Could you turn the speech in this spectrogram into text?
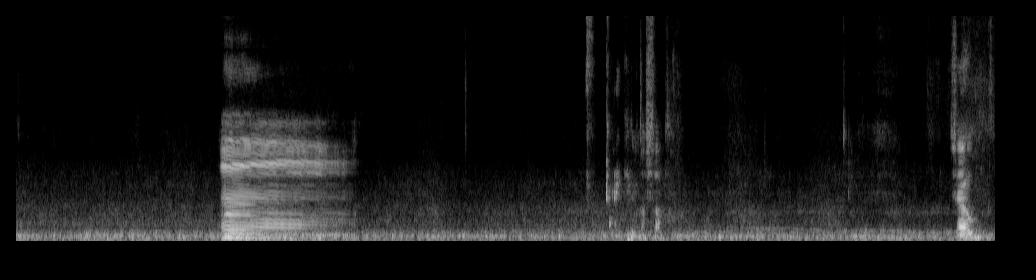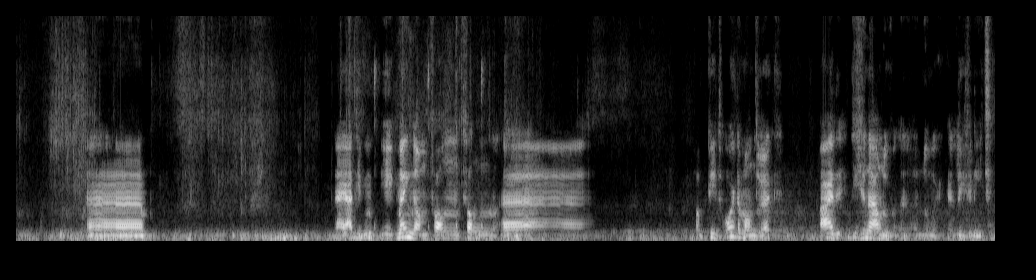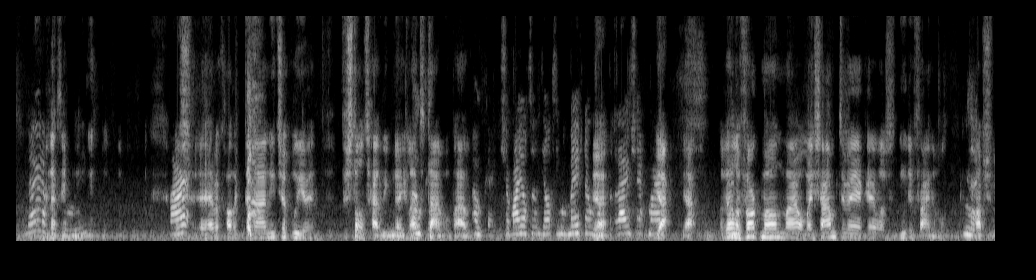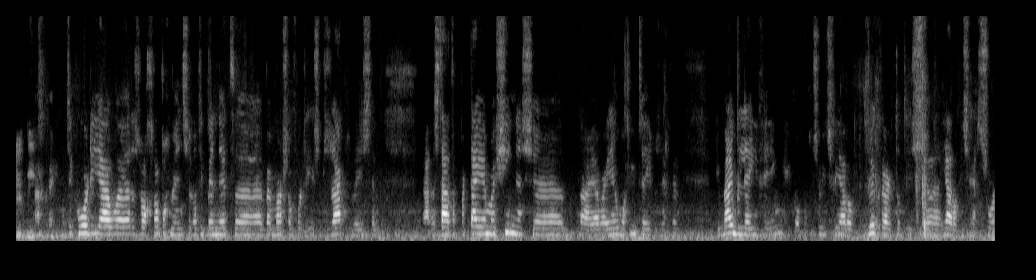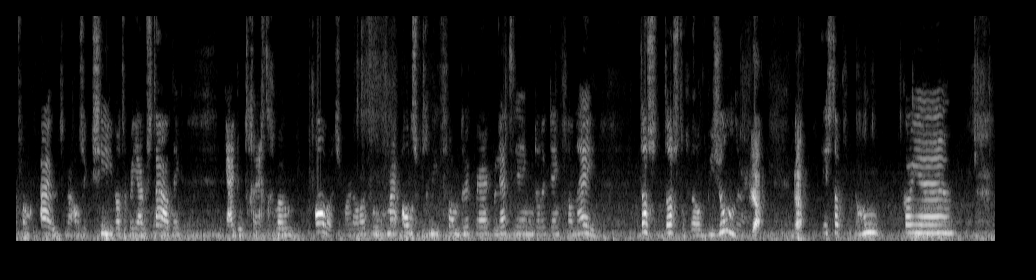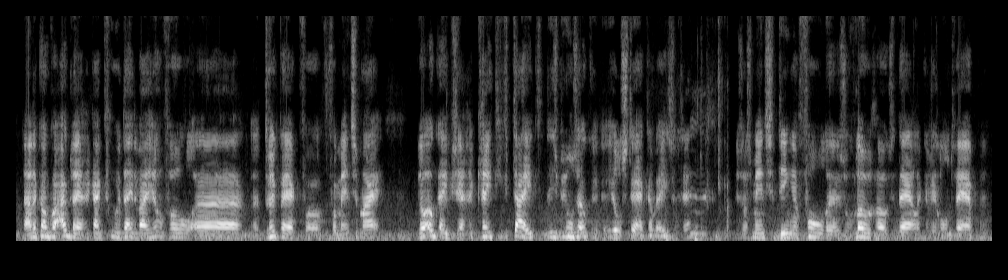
mm, kijk, wie was dat? Zo. Ehm nou ja, die, die ik meenam van, van, eh, van Piet Ordeman druk. Maar die, die zijn naam noem, noem ik liever niet. Nee, dat helemaal niet. Dus Maar, eh, heb ik, had ik daarna niet zo'n goede verstandshouding mee. Laat het Oké. daar maar op houden. Oké, dus maar je had, je had iemand meegenomen Ja. van het bedrijf, zeg maar? Ja, ja. Wel een vakman, maar om mee samen te werken was het niet een fijne man. Nee. Absoluut niet. Oké, want ik hoorde jou, eh, dat is wel grappig mensen, want ik ben net eh, bij Marcel voor het eerst op de zaak geweest. En ja, dan staat een partij aan machines, eh, nou ja, waar je helemaal u tegen zegt. En in mijn beleving, ik had nog zoiets van, ja, dat drukwerk, dat is, ja, dat is echt een soort van uit. Maar als ik zie wat er bij jou staat, denk ik, jij doet echt gewoon alles. Maar dan ook volgens mij alles op het gebied van drukwerk, belettering, dat ik denk van, hé, hey, dat is- toch wel bijzonder. Ja, ja. Is dat, hoe kan je... Nou, dat kan ik wel uitleggen. Kijk, vroeger deden wij heel veel eh, drukwerk voor, voor mensen. Maar ik wil ook even zeggen, creativiteit die is bij ons ook heel sterk aanwezig. Hè? Dus als mensen dingen, folders of logo's en dergelijke willen ontwerpen,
